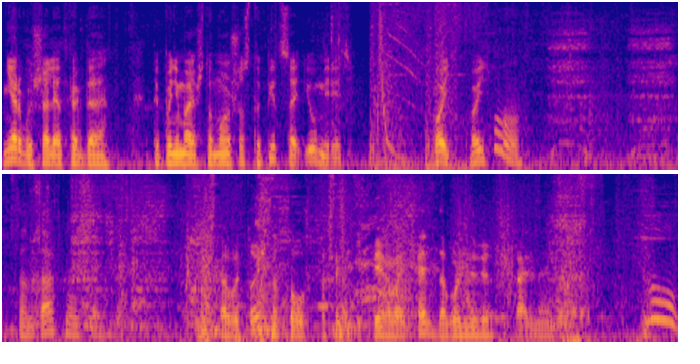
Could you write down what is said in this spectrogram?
нервы шалят, когда ты понимаешь, что можешь оступиться и умереть. Ой, ой. О, стандартная тема. А вы точно соус проходили? Первая часть довольно вертикальная, говорят. Ну,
